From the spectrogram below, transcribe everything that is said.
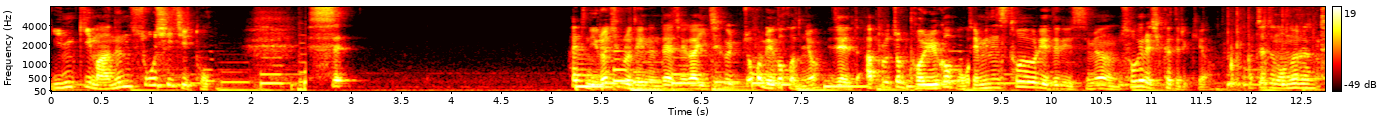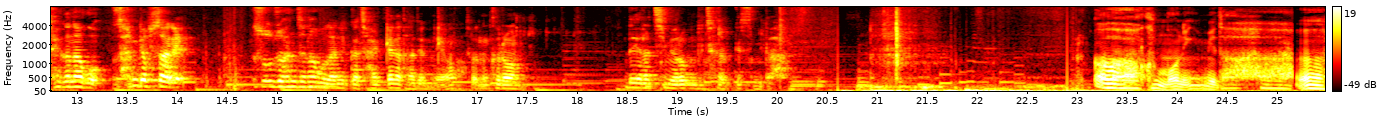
인기 많은 소시지 독 스... 하여튼 이런 식으로 돼 있는데 제가 이 책을 조금 읽었거든요 이제 앞으로 좀 더 읽어보고 재밌는 스토리들이 있으면 소개를 시켜드릴게요 어쨌든 오늘은 퇴근하고 삼겹살에 소주 한잔하고 나니까 잘 때가 다 됐네요 저는 그럼 내일 아침 여러분들 찾아뵙겠습니다. 어, good morning입니다. 어,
